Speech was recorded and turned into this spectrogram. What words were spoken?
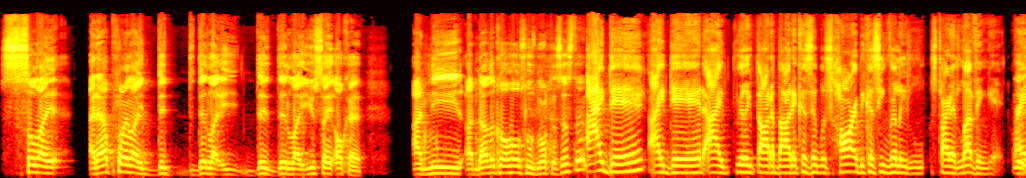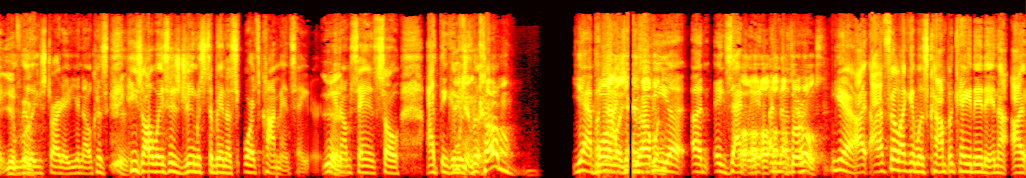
So like at that point, like did did like did, did like you say, okay, I need another co-host who's more consistent? I did. I did. I really thought about it because it was hard because he really started loving it, right? yeah, he really started, you know, because Yeah. he's always his dream is to be a sports commentator. You know what I'm saying? So I think it you was can real- come. yeah, but well, not like, you just a- be a, exactly a- a- a another third host. Yeah, I, I feel like it was complicated, and I, I,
